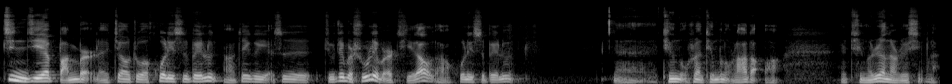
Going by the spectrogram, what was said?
进阶版本的，叫做霍利斯悖论啊，这个也是就这本书里边提到的啊，霍利斯悖论，呃，听懂算，听不懂拉倒啊。听个热闹就行了。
